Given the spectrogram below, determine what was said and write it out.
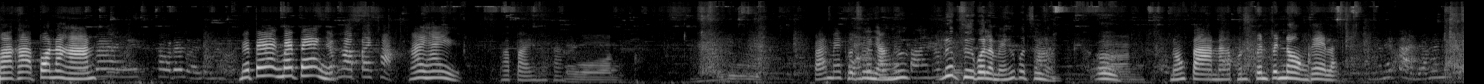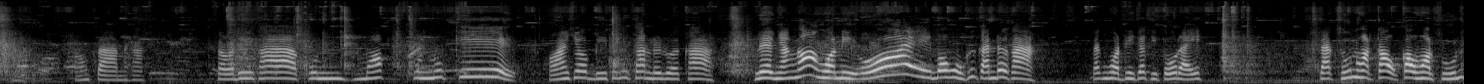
มาค่ะ ป้อนอาหารเข้าได้เลยใช่ไหมคะแม่แป้งแม่แป้งเดี๋ยวพาไปค่ะ ให้ให้พาไปนะคะ ให้วอนไปดู ไปแม่เพิ่นซื้อหยังฮึลืมซื้อเพิ่นละแม่ฮึเพิ่นซื้อหยังเออ น้องตาลนะคะเพิ่นเป็นเป็นน้องแท้แหละน้องตาลนะคะ สวัสดีค่ะ คุณม็อกคุณมุกกี้ขอให้โชคดีทุกท่านรวยๆค่ะเลขหยังน้องวดนี้โอ้ยบ่หูคือกันเด้อค่ะจักงวดนี้จักสิโตใดจากศูนย์หอดเก้าเก้าหอดศูนย์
